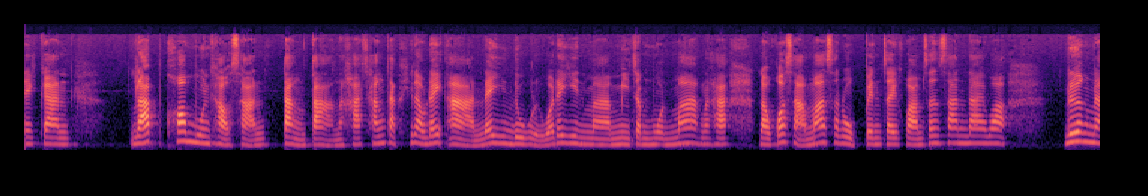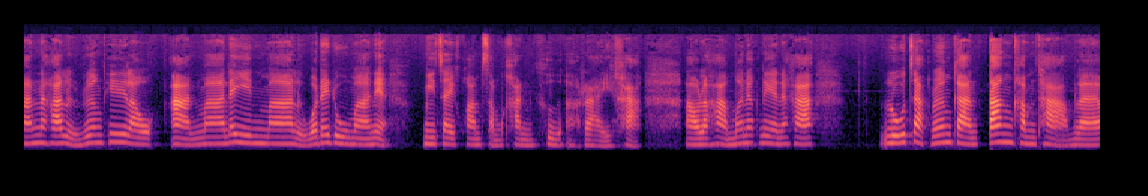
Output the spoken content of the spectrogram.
ในการ รับข้อมูลข่าวสารต่างๆนะคะ ทั้งจากที่เราได้อ่านได้ดูหรือว่าได้ยินมามีจำนวนมากนะคะ เราก็สามารถสรุปเป็นใจความสั้น ๆ ได้ว่า เรื่องนั้นนะคะ หรือเรื่องที่เราอ่านมาได้ยินมา หรือว่าได้ดูมาเนี่ยมีใจความสำคัญคืออะไรค่ะ เอาละค่ะเมื่อนักเรียนนะคะ รู้จักเรื่องการตั้งคำถามแล้ว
